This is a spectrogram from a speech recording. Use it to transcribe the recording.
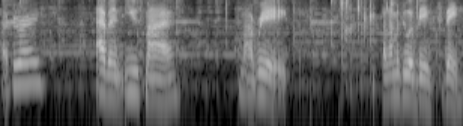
February. I haven't used my my rig, but I'm gonna do it big today.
